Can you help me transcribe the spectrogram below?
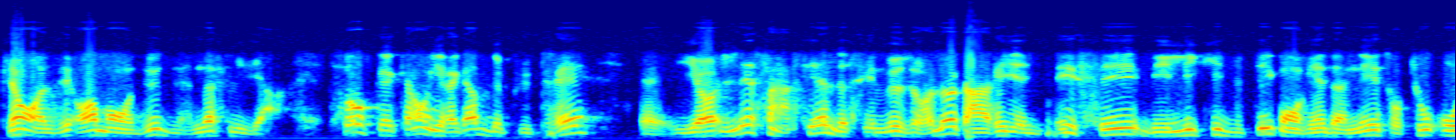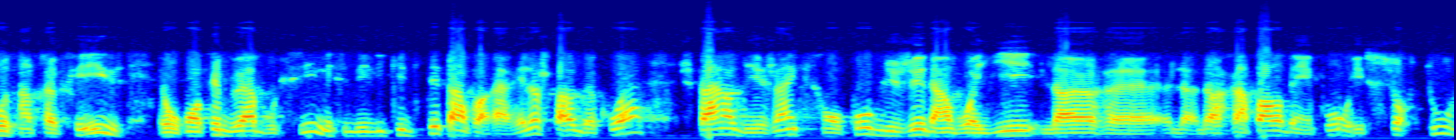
Puis là, on a dit, oh mon Dieu, 19 milliards. Sauf que quand on y regarde de plus près, euh, il y a l'essentiel de ces mesures-là qu'en réalité, c'est des liquidités qu'on vient donner surtout aux entreprises et aux contribuables aussi, mais c'est des liquidités temporaires. Et là, je parle de quoi? Je parle des gens qui ne seront pas obligés d'envoyer leur, euh, leur, leur rapport d'impôt et surtout,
